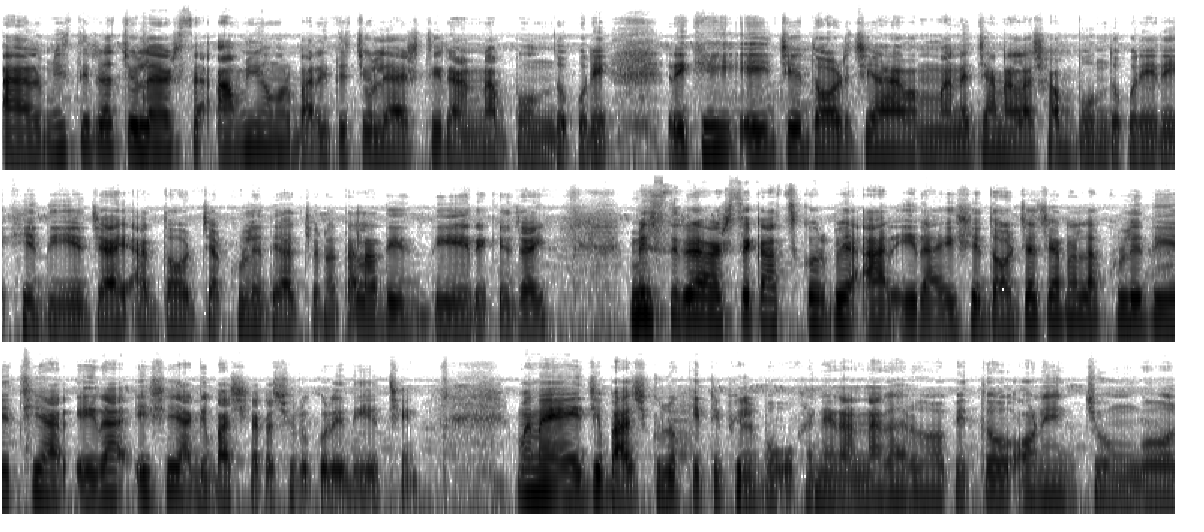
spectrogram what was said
আর মিস্ত্রিরা চলে আসছে, আমিও আমার বাড়িতে চলে আসছি, রান্না বন্ধ করে রেখেই এই যে দরজা মানে জানালা সব বন্ধ করে রেখে দিয়ে যায় আর দরজা খুলে দেওয়ার জন্য তালা দিয়ে দিয়ে রেখে যাই। মিস্ত্রিরা আসছে, কাজ করবে। আর এরা এসে দরজা, জানালা খুলে দিয়েছে। আর এরা এসে আগে বাসাটা শুরু করে দিয়েছে। মানে এই যে বাঁশগুলো কেটে ফেলব, ওখানে রান্নাঘর হবে তো অনেক জঙ্গল,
